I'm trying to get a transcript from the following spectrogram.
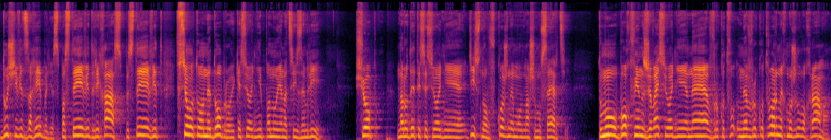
душі від загибелі, спасти від гріха, спасти від всього того недоброго, яке сьогодні панує на цій землі, щоб народитися сьогодні дійсно в кожному нашому серці. Тому Бог Він живе сьогодні не в, рукотворних, можливо, храмах.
